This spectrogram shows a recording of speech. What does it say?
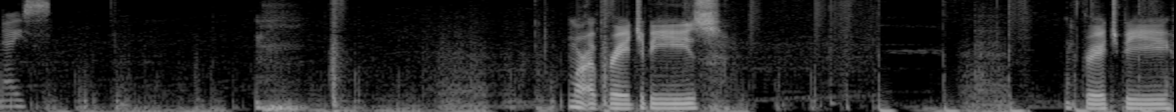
Nice. More upgrade chippies. Upgrade HP.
